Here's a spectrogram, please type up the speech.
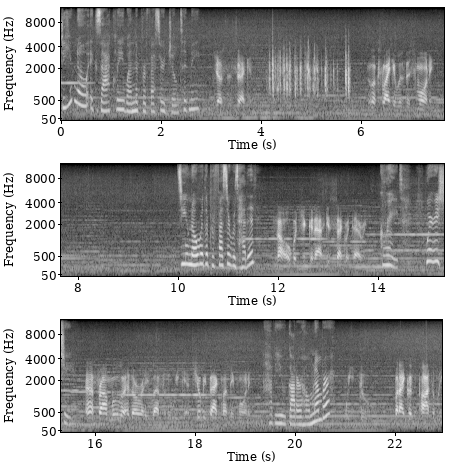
Do you know exactly when the professor jilted me? just a second. Looks like it was this morning. Do you know where the professor was headed? No, but you could ask his secretary. Great. Where is she? Uh, Frau Mueller has already left for the weekend. She'll be back Monday morning. Have you got her home number? But I couldn't possibly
